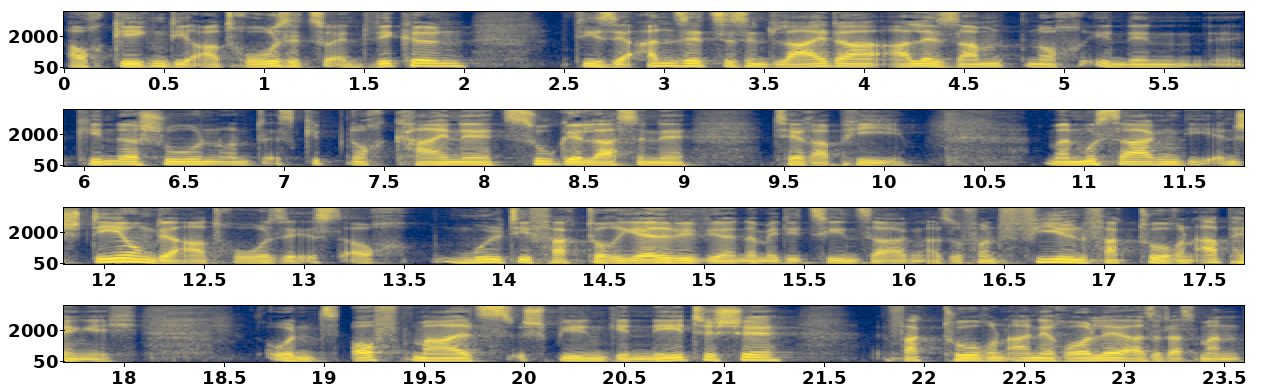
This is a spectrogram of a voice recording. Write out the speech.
auch gegen die Arthrose zu entwickeln. Diese Ansätze sind leider allesamt noch in den Kinderschuhen und es gibt noch keine zugelassene Therapie. Man muss sagen, die Entstehung der Arthrose ist auch multifaktoriell, wie wir in der Medizin sagen, also von vielen Faktoren abhängig. Und oftmals spielen genetische Faktoren eine Rolle, also dass man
